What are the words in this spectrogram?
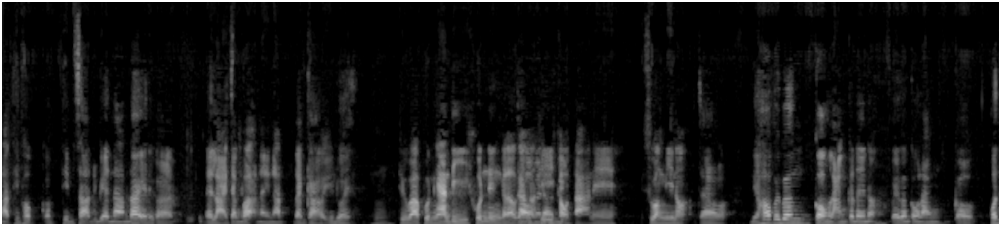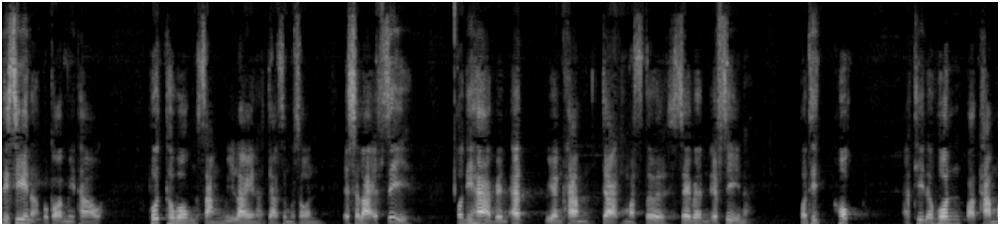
นัดที่พบกับทีมชาติเวียดนามได้แล้วก็ได้หลายจังหวะในนัดดังกล่าวอีกด้วยอืมถือว่าผลงานดีคนหนึ่งก็แล้วกันเจ้าที่แม่นอนเข้าตาในช่วงนี้เนาะเจ้า เดี๋ยวเราไปเบิ่งกองหลังกันเลยเนาะไปเบิ่งกองหลังก็คนที่4เนาะประกอบมีเท่า พุทธวงศ์สังวิไลเนาะจากสโมสรเอสลาเอฟซีคนที่5เป็นแอดเวียงคำจากมาสเตอร์เซเว่นเอฟซีเนาะ คนที่ 6อาทิตพลปฐม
